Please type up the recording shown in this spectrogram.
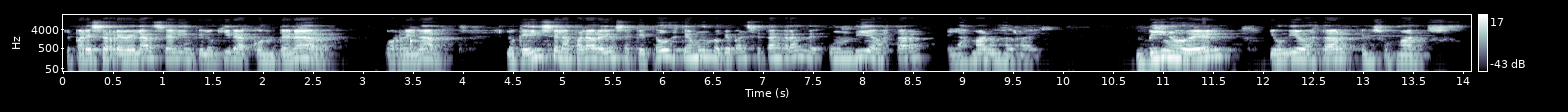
que parece revelarse a alguien que lo quiera contener o reinar. Lo que dice la palabra de Dios es que todo este mundo que parece tan grande, un día va a estar en las manos del rey. Vino de él y un día va a estar en sus manos.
